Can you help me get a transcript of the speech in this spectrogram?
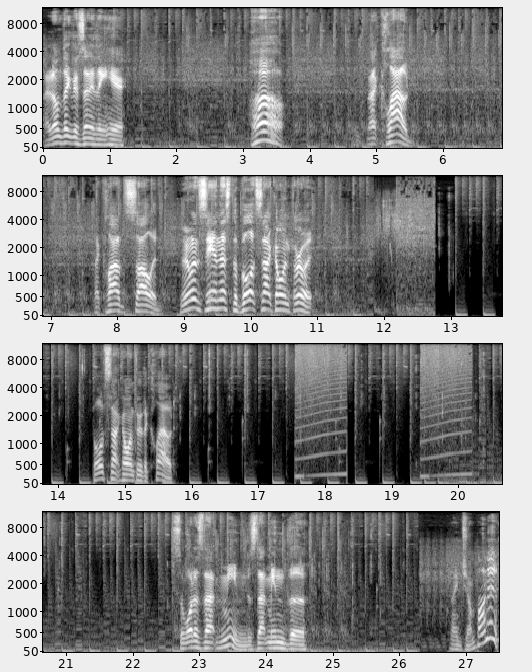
I don't think there's anything here. Oh! That cloud. That cloud's solid. Anyone seeing this? The bullet's not going through it. Bullet's not going through the cloud. So what does that mean? Does that mean the can I jump on it?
